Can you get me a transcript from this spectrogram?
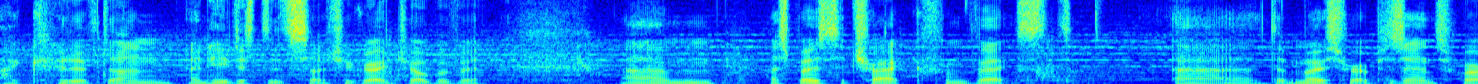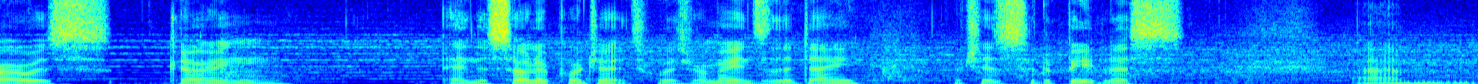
I could have done, and he just did such a great job of it. Um, I suppose the track from Vex'd uh, that most represents where I was going in the solo project was Remains of the Day, which is sort of beatless. Um,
